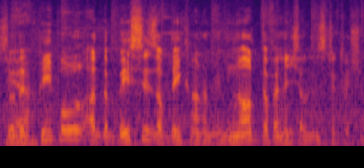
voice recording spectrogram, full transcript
so Yeah. that people are the basis of the economy, not the financial institution.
